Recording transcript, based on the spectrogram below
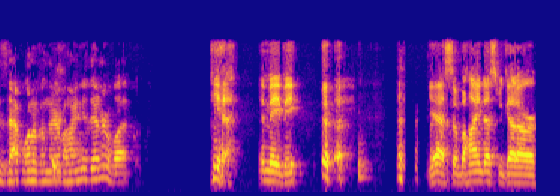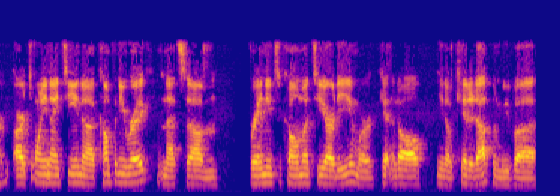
Is that one of them there behind you then, or what? Yeah, it may be. yeah, so behind us we got our our 2019 uh, company rig, and that's um, brand new Tacoma TRD, and we're getting it all you know kitted up, and we've uh,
